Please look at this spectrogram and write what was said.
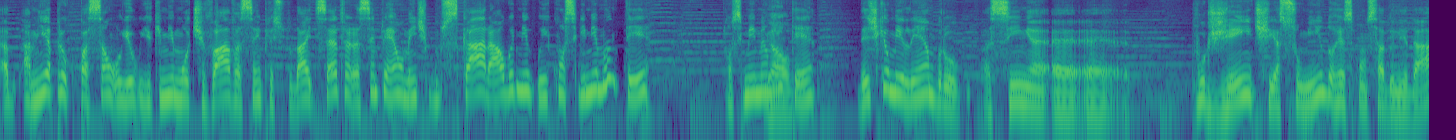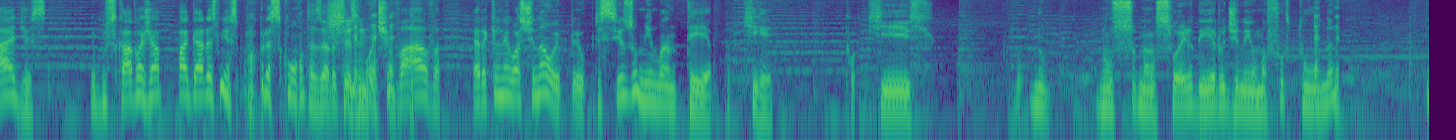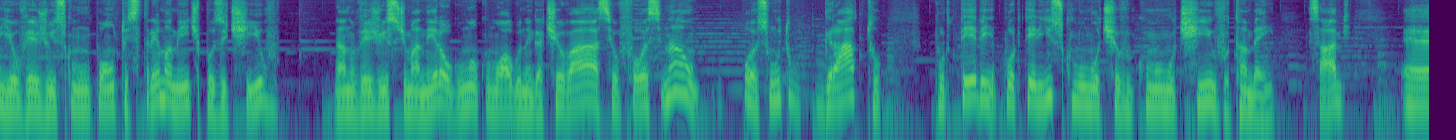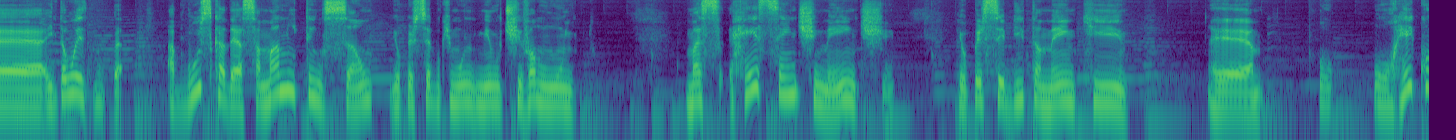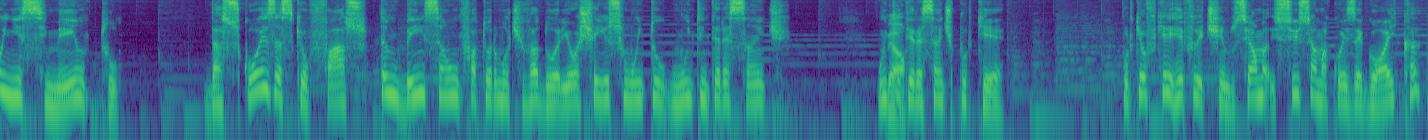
a, a, minha preocupação e o, e o, que me motivava sempre a estudar, etc., era sempre realmente buscar algo e, me, e conseguir me manter. Conseguir me Legal. manter. Desde que eu me lembro, assim, é, é, é por gente assumindo responsabilidades, eu buscava já pagar as minhas próprias contas, era o que me motivava. Era aquele negócio de, não, eu, eu preciso me manter. Por quê? Porque não, não, sou, não sou herdeiro de nenhuma fortuna. e eu vejo isso como um ponto extremamente positivo. Né? Não vejo isso de maneira alguma como algo negativo. Ah, se eu fosse. Não, pô, eu sou muito grato por ter, por ter isso como motivo, como motivo também, sabe? É, então, a busca dessa manutenção eu percebo que me motiva muito. Mas recentemente eu percebi também que é, o, o reconhecimento das coisas que eu faço também são um fator motivador. E eu achei isso muito, muito interessante. Muito Legal. interessante por quê? Porque eu fiquei refletindo se, é uma, se isso é uma coisa egóica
